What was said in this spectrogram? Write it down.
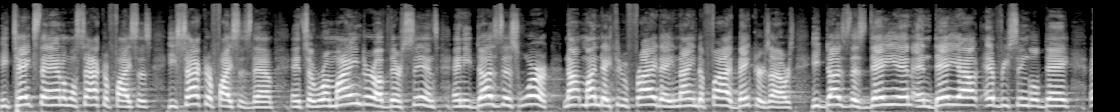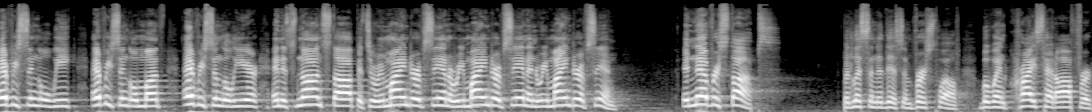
He takes the animal sacrifices, he sacrifices them. It's a reminder of their sins. And he does this work not Monday through Friday, 9 to 5, banker's hours. He does this day in and day out, every single day, every single week, every single month, every single year. And it's nonstop. It's a reminder of sin, a reminder of sin, and a reminder of sin. It never stops. But listen to this in verse 12. But when Christ had offered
